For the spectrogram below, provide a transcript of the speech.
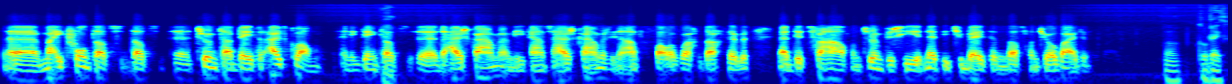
Uh, maar ik vond dat, dat uh, Trump daar beter uitkwam. En ik denk dat de huiskamer, Amerikaanse huiskamers, in een aantal gevallen ook wel gedacht hebben. Nou, dit verhaal van Trump is hier net ietsje beter dan dat van Joe Biden. Oh, correct.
